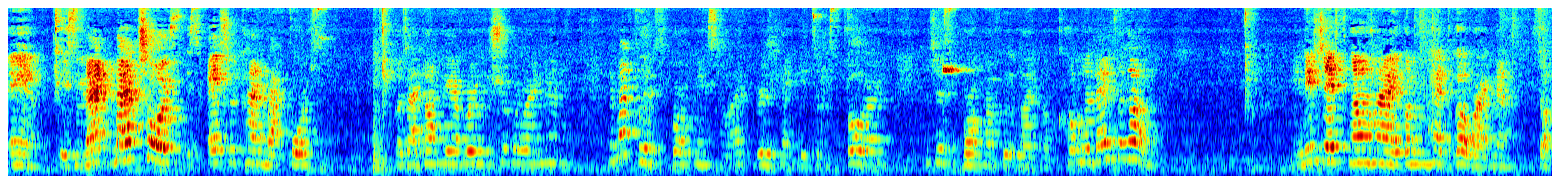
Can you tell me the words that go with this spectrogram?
And it's not by choice, it's actually kind of by force. Because I don't have regular sugar right now. And my foot is broken, so I really can't get to the store. I just broke my foot like a couple of days ago. And this just gonna have, gonna have to go right now. So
